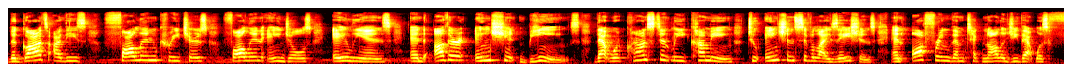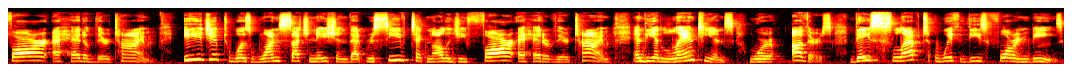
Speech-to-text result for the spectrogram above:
The gods are these fallen creatures, fallen angels, aliens, and other ancient beings that were constantly coming to ancient civilizations and offering them technology that was far ahead of their time Egypt was one such nation that received technology far ahead of their time, and the Atlanteans were others. They slept with these foreign beings.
